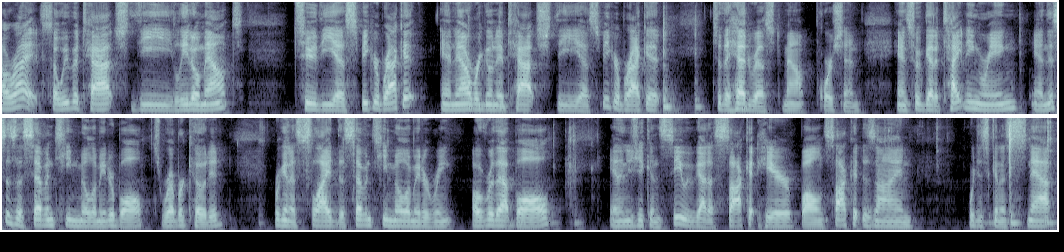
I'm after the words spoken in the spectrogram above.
All right, so we've attached the Lido mount to the uh, speaker bracket, and now we're going to attach the uh, speaker bracket to the headrest mount portion. And so we've got a tightening ring, and this is a 17 millimeter ball. It's rubber coated. We're going to slide the 17 millimeter ring over that ball. And as you can see, we've got a socket here, ball and socket design. We're just going to snap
